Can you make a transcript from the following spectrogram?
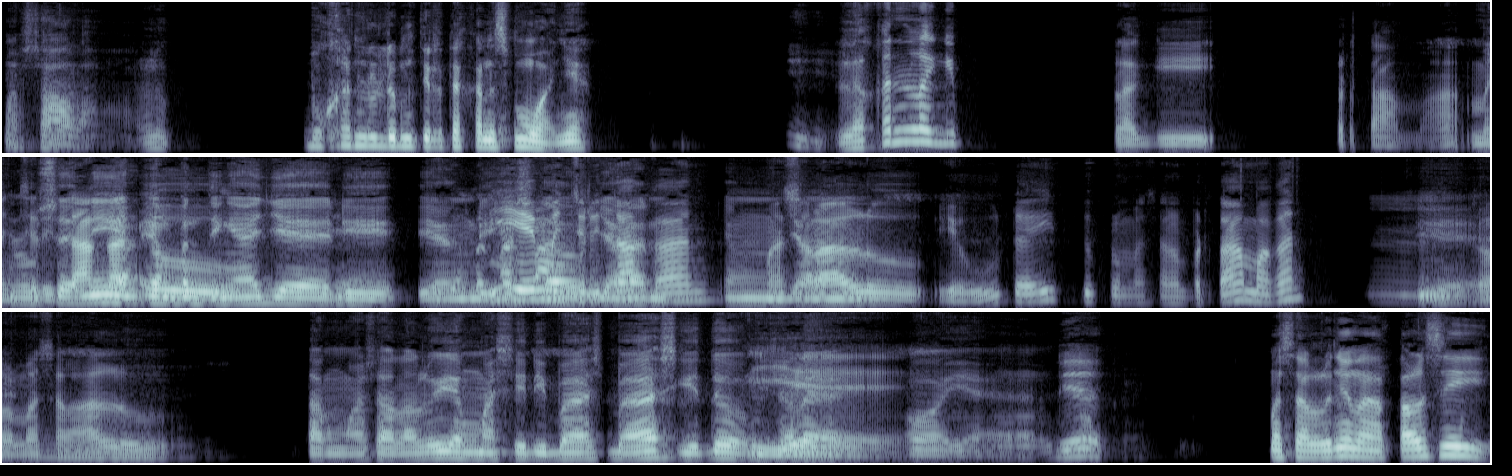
Masalah lu. Bukan lu udah menceritakan semuanya. Lah kan lagi lagi pertama menceritakan ini yang, yang tuh. penting aja di Iya. yang Iya, di Iya menceritakan jangan- yang masa jangan lalu. Ya udah itu permasalahan pertama kan. Iya. Soal masa lalu. Tentang masa lalu yang masih dibahas-bahas gitu misalnya. Iya. Oh iya. Dia masalahnya nakal sih.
